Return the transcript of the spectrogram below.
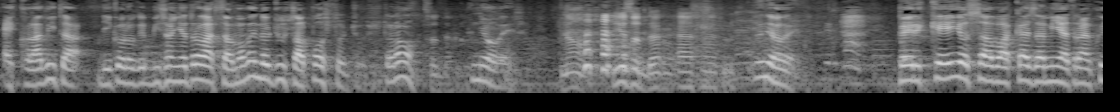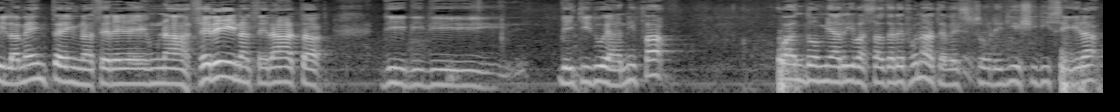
Ecco, la vita dicono che bisogna trovarsi al momento giusto, al posto giusto, no? Vedere. No, io so d'accordo. A vedere perché io stavo a casa mia tranquillamente in una, sere, una serena serata di, di, di 22 anni fa, quando mi arriva questa telefonata verso le 10 di sera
